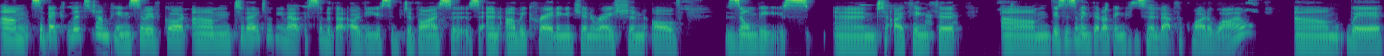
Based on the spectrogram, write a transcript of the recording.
Um, so Beck, let's jump in. So we've got um, today talking about sort of that overuse of devices and are we creating a generation of zombies? And I think that um, this is something that I've been concerned about for quite a while, um, where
